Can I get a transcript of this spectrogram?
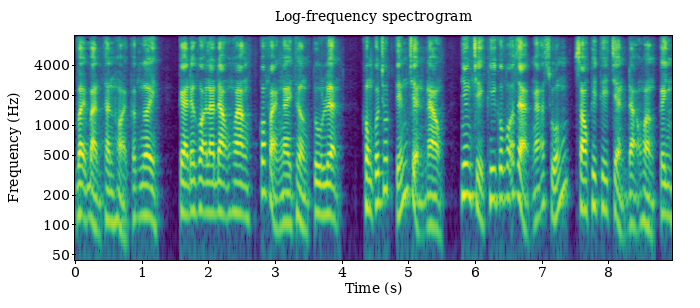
Vậy bản thân hỏi các ngươi, kẻ được gọi là đạo Hoàng có phải ngày thường tu luyện, không có chút tiến triển nào, nhưng chỉ khi có võ giả ngã xuống, sau khi thi triển đạo Hoàng Kinh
